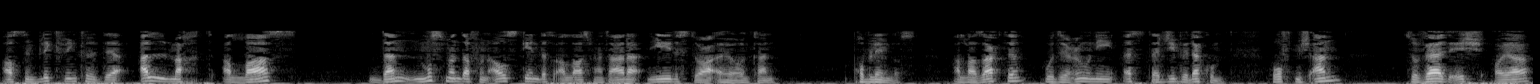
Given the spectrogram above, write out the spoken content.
aus dem Blickwinkel der Allmacht Allahs, dann muss man davon ausgehen, dass Allah jedes Dua erhören kann. Problemlos. Allah sagte, Udu'uni astajib lakum. Ruft mich an, so werde ich euer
